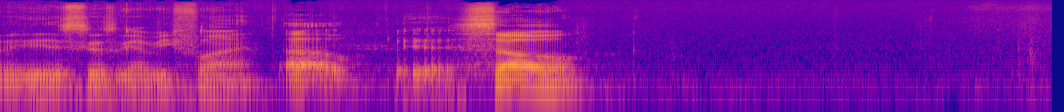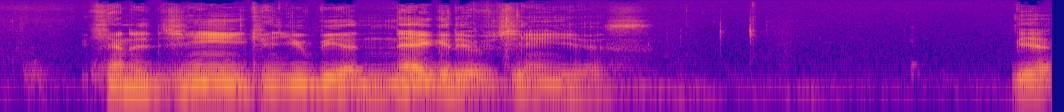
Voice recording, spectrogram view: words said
it's just gonna be fun. Uh oh, yeah. So can a gene can you be a negative genius? Yeah,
